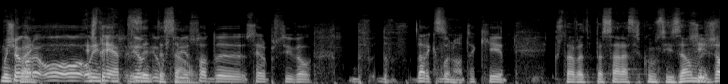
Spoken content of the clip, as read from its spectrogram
Muito agora, oh, oh, Esta é a Henrique, eu, eu apresentação. gostaria só de, se era possível, de, de dar aqui uma nota, que é, Gostava de passar à circuncisão, sim, mas já,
